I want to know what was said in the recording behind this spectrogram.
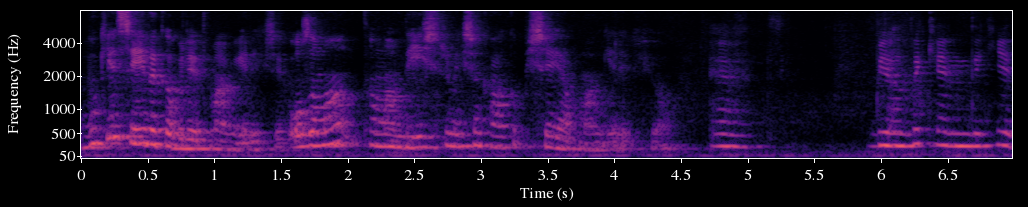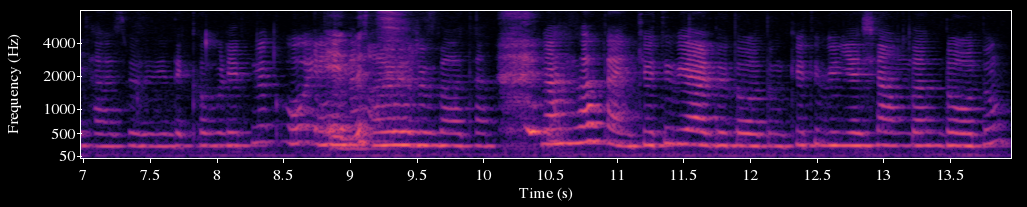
bu kez şeyi de kabul etmem gerekecek. O zaman tamam değiştirmek için kalkıp bir şey yapmam gerekiyor. Evet. Biraz da kendindeki yetersizliği de kabul etmek o en Evet. ağırı zaten. Ben zaten kötü bir yerde doğdum. Kötü bir yaşamda doğdum.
